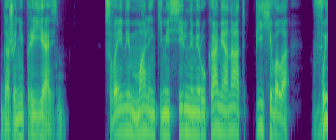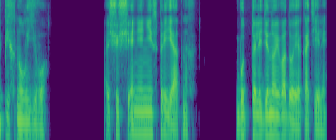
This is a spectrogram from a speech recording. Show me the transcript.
даже неприязнь. Своими маленькими сильными руками она отпихивала, выпихнула его. Ощущение не из приятных, будто ледяной водой окатили.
